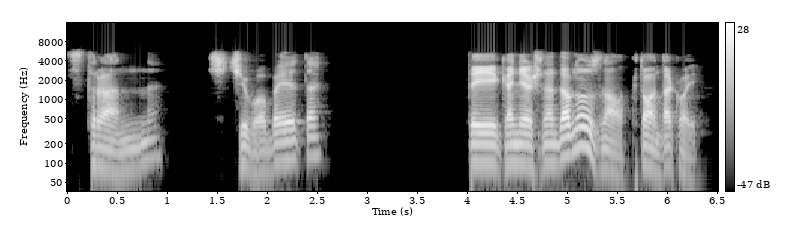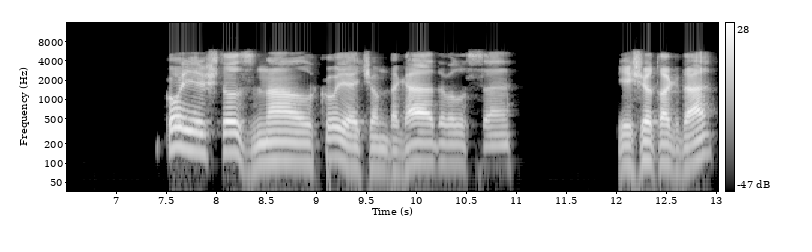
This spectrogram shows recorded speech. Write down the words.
Странно. С чего бы это? Ты, конечно, давно знал, кто он такой? Кое-что знал, кое о чем догадывался. Еще тогда,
